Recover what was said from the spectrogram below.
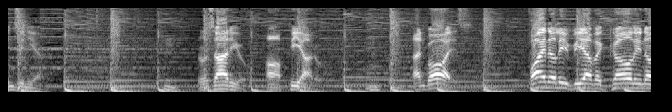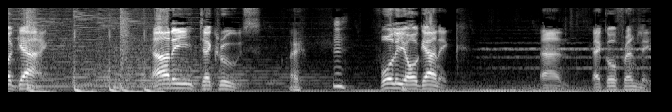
engineer, Rosario, our PRO. And boys, finally we have a girl in our gang. Annie De Cruz, hey, hmm. fully organic, and eco-friendly.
